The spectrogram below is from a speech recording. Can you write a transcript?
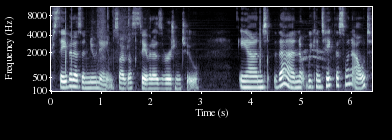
save it as a new name. So I'll just save it as version 2. And then we can take this one out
